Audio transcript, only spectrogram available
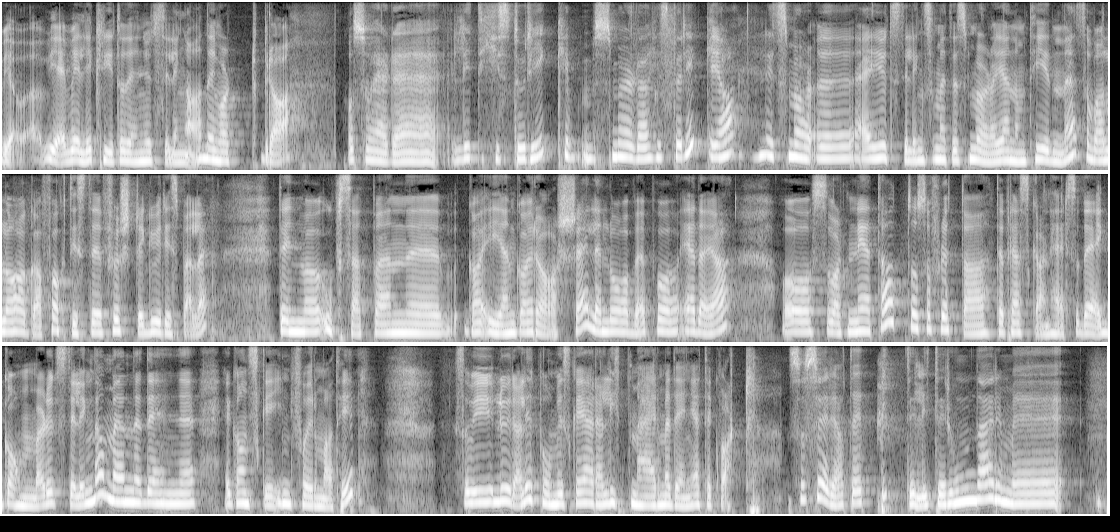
vi, vi er veldig kry av den utstillinga. Den ble bra. Og så er det litt historikk. Smøla-historikk. Ja, litt smøl, eh, ei utstilling som heter 'Smøla gjennom tidene', som var laga faktisk det første Guri-spillet. Den var oppsatt på en, eh, i en garasje, eller en låve, på Edøya. Og så ble den nedtatt, og så flytta til Preskeren her. Så det er ei gammel utstilling, da, men den eh, er ganske informativ. Så vi lurer litt på om vi skal gjøre litt mer med den etter hvert. Så ser jeg at det er et bitte lite rom der med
